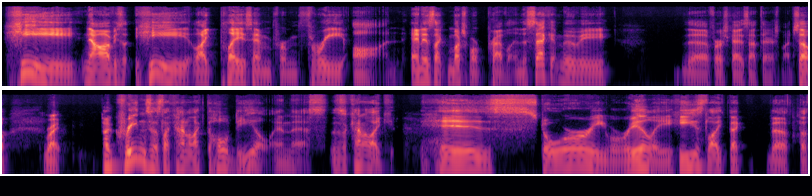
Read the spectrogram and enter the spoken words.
He now obviously he like plays him from three on and is like much more prevalent. In the second movie, the first guy's not there as much. So Right. but Credence is like kind of like the whole deal in this. This is kind of like his story, really. He's like the the the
